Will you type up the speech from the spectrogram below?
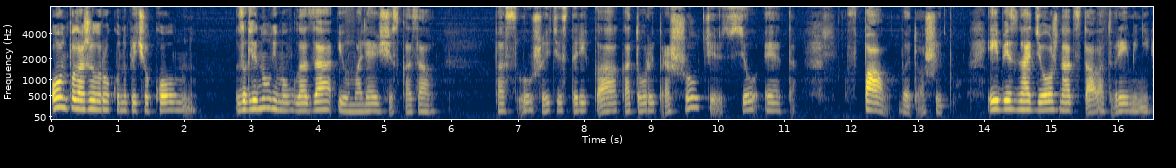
Он положил руку на плечо Колману, заглянул ему в глаза и умоляюще сказал, «Послушайте старика, который прошел через все это, впал в эту ошибку и безнадежно отстал от времени.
